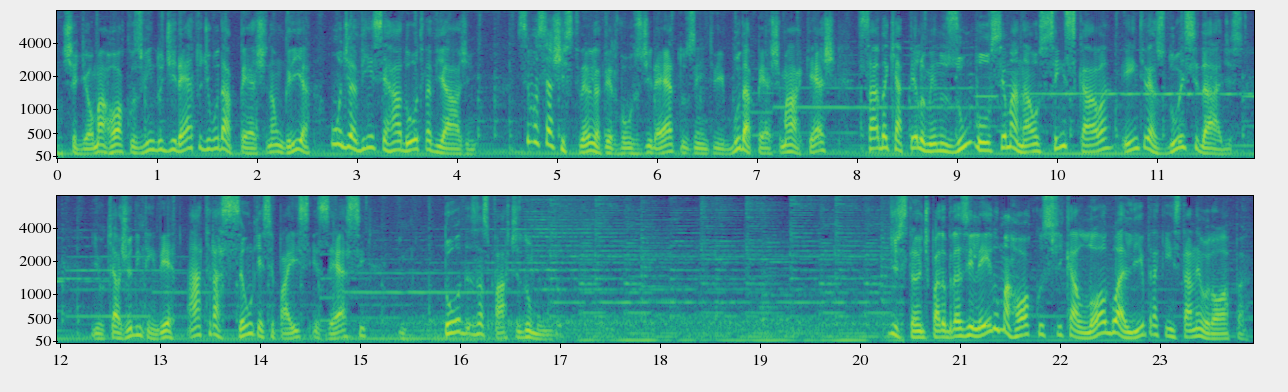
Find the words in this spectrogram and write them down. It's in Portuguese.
Cheguei ao Marrocos vindo direto de Budapeste, na Hungria, onde havia encerrado outra viagem. Se você acha estranho haver voos diretos entre Budapeste e Marrakech, saiba que há pelo menos um voo semanal sem escala entre as duas cidades. E o que ajuda a entender a atração que esse país exerce em todas as partes do mundo. Distante para o brasileiro, Marrocos fica logo ali para quem está na Europa.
